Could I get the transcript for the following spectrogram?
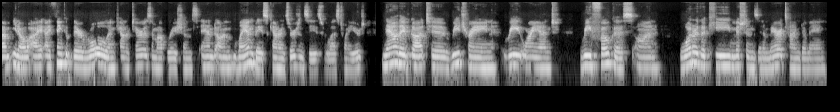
um, you know, I, I think of their role in counterterrorism operations and on land-based counterinsurgencies for the last 20 years. Now they've got to retrain, reorient, refocus on what are the key missions in a maritime domain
